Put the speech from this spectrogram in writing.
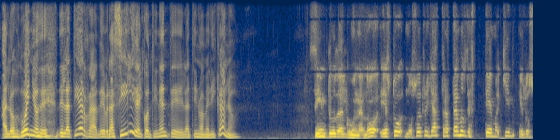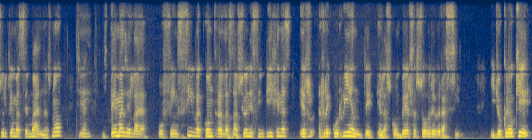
a los dueños de, de la tierra de Brasil y del continente latinoamericano. Sin duda alguna, ¿no? Esto nosotros ya tratamos de este tema aquí en las últimas semanas, ¿no? El tema de la ofensiva contra las naciones indígenas es recurrente en las conversas sobre Brasil. Y yo creo que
